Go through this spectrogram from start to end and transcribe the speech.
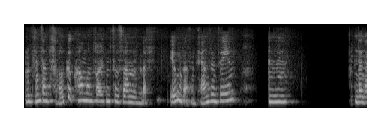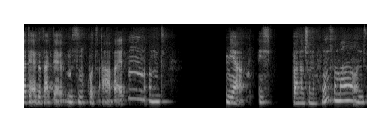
und sind dann zurückgekommen und wollten zusammen was, irgendwas im Fernsehen sehen. Mhm. Und dann hatte er gesagt, er müsste noch kurz arbeiten und ja, ich war dann schon im Wohnzimmer und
